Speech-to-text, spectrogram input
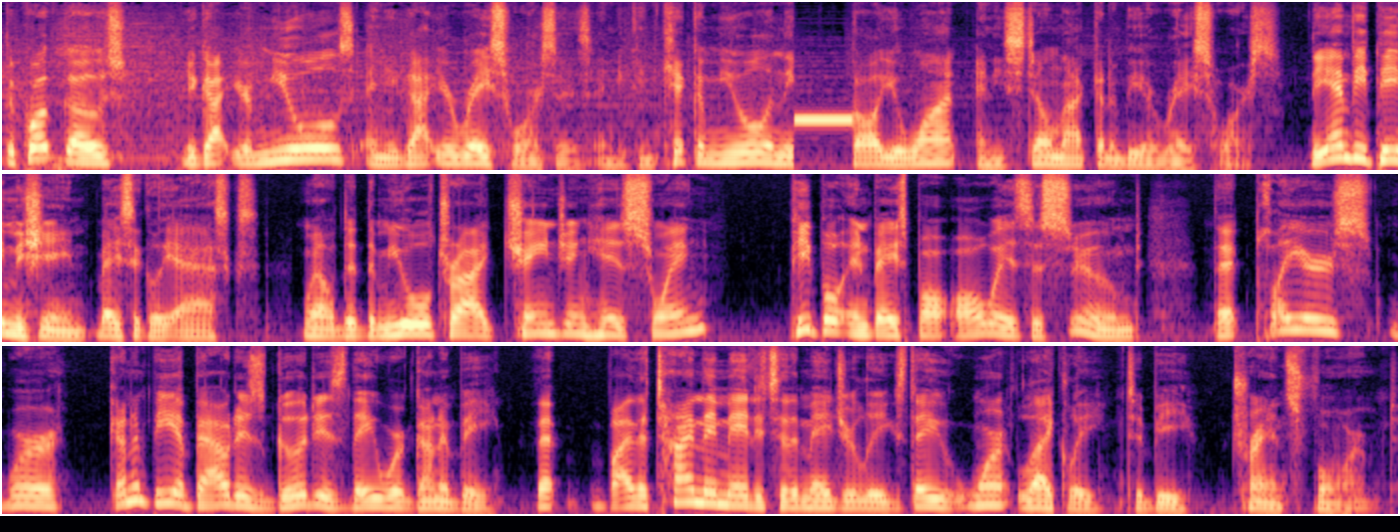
The quote goes You got your mules and you got your racehorses, and you can kick a mule in the all you want, and he's still not going to be a racehorse. The MVP machine basically asks Well, did the mule try changing his swing? People in baseball always assumed that players were going to be about as good as they were going to be that by the time they made it to the major leagues, they weren't likely to be transformed.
